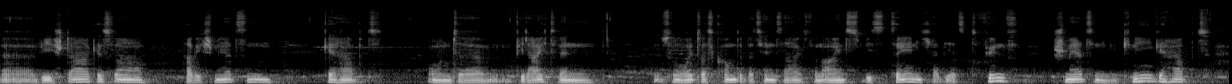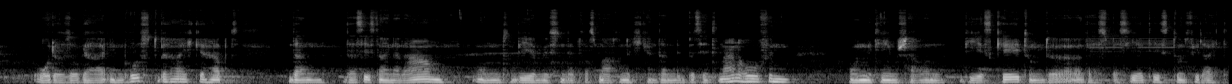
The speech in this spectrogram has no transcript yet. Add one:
äh, wie stark es war, habe ich Schmerzen gehabt. Und vielleicht, wenn so etwas kommt, der Patient sagt von 1 bis 10, ich habe jetzt 5 Schmerzen im Knie gehabt oder sogar im Brustbereich gehabt, dann das ist ein Alarm und wir müssen etwas machen. Ich kann dann den Patienten anrufen und mit ihm schauen, wie es geht und äh, was passiert ist und vielleicht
